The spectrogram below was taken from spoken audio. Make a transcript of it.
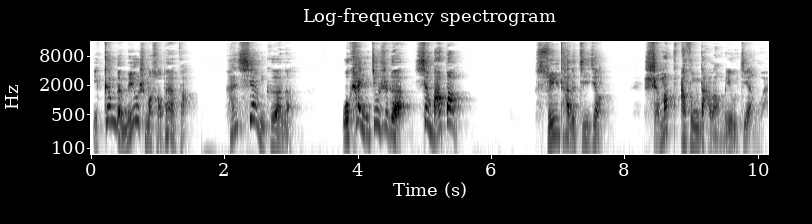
你根本没有什么好办法，还象哥呢。我看你就是个象拔蚌。随他的激将，什么大风大浪没有见过呀？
